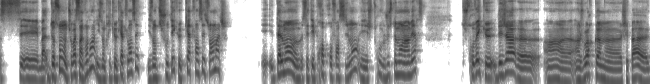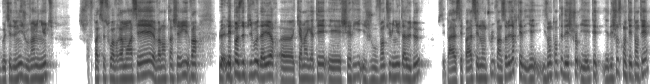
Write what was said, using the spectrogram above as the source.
c'est. Bah, de toute façon, tu vois, 50 ans, ils ont pris que 4 lancers. Ils ont shooté que 4 lancers sur le match. Et tellement euh, c'était propre offensivement. Et je trouve justement l'inverse. Je trouvais que déjà, un, joueur comme, je sais pas, Gauthier Denis joue 20 minutes je trouve pas que ce soit vraiment assez. Valentin Chéry, enfin, les postes de pivot d'ailleurs, euh, Kamagaté et Chéry, ils jouent 28 minutes à eux deux. C'est pas, c'est pas assez non plus. Enfin, ça veut dire qu'ils ont tenté des choses. Il, y a des choses qui ont été tentées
